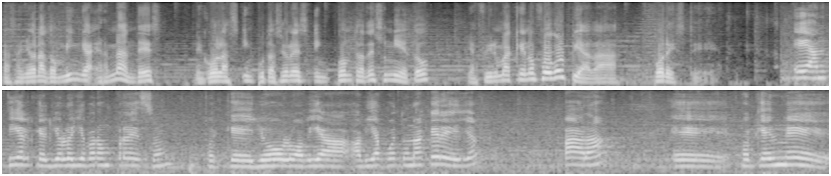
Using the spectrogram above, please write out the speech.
la señora Dominga Hernández negó las imputaciones en contra de su nieto y afirma que no fue golpeada por este. Antiel que yo lo llevaron preso porque yo lo había, había puesto una querella para, eh, porque él me,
